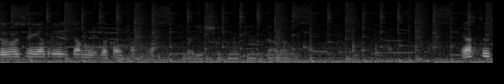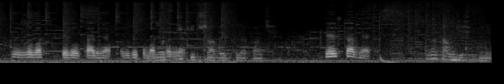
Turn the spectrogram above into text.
To znaczy ja dojeżdżam już do końca chyba. Będziesz się nie opierdalał. Ja chcę zobaczyć tego karniaka. Gdzie to masz karniak? Błotniki trzeba wyklepać. Gdzie jest karniak? No tam gdzieś był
